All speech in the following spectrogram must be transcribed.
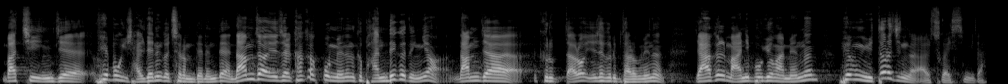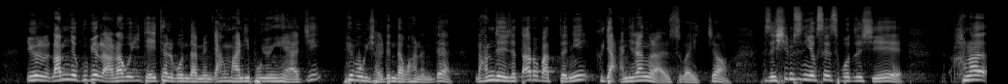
마치 이제 회복이 잘 되는 것처럼 되는데 남자와 여자를 각각 보면은 그 반대거든요. 남자 그룹 따로 여자 그룹 따로 보면은 약을 많이 복용하면은 회복률이 떨어지는 걸 알 수가 있습니다. 이걸 남녀 구별을 안 하고 이 데이터를 본다면 약 많이 복용해야지 회복이 잘 된다고 하는데 남자 여자 따로 봤더니 그게 아니란 걸 알 수가 있죠. 그래서 심슨 역사에서 보듯이 하나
